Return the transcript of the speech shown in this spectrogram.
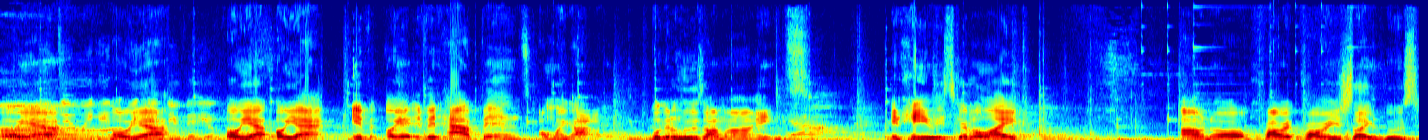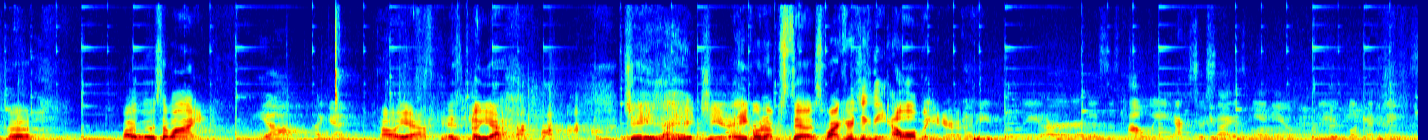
Oh, yeah. Oh, oh yeah. Oh yeah. Oh yeah. If oh yeah, if it happens, oh my god, we're gonna lose our minds. Yeah. And Haley's gonna like, I don't know, probably probably just like lose her, probably lose her mind. Yeah. Again. Oh yeah. It's, oh yeah. jeez, I hate jeez, I hate going upstairs. Why can't we take the elevator? We are. This is how we exercise, you. Look at things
